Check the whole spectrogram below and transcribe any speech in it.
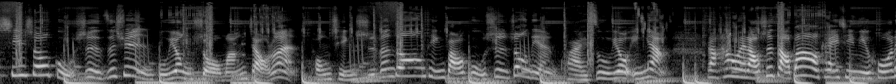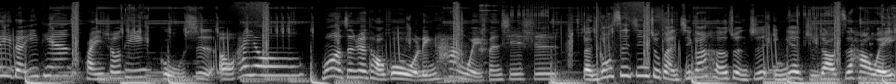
吸收股市资讯，不用手忙脚乱，通勤十分钟听饱股市重点，快速又营养，让汉伟老师早报开启你活力的一天。欢迎收听股市哦嗨哟，摩尔证券投顾林汉伟分析师，本公司经主管机关核准之营业执照字号为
